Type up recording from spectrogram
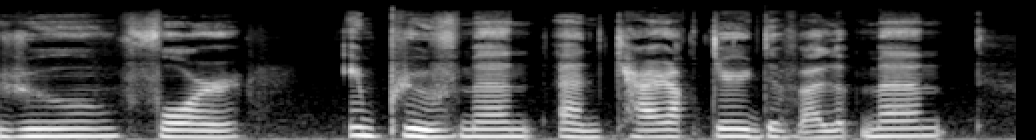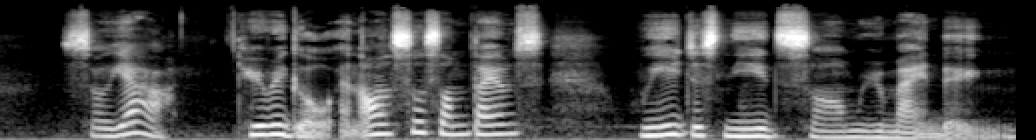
room for improvement and character development. So, yeah, here we go. And also, sometimes we just need some reminding,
